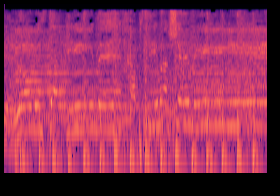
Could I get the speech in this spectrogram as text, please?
וכשלא מסתכלים מחפשים אשמים.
